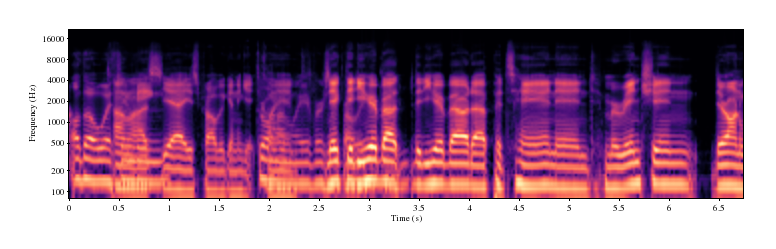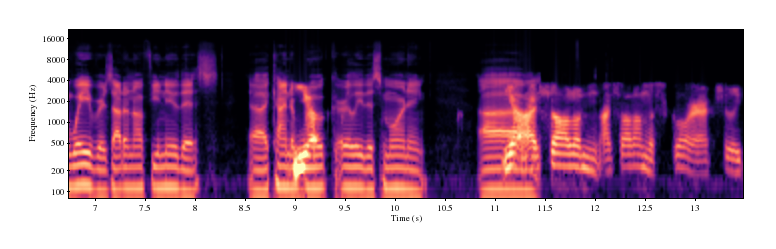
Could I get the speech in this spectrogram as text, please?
Although with him Unless, being yeah, he's probably gonna get thrown claimed. on waivers, Nick, did you hear about? claimed. Did you hear about uh, Petan and Marincin? They're on waivers. I don't know if you knew this. Uh, kind of Yeah. broke early this morning. Um, yeah, I saw it on I saw it on the score actually.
